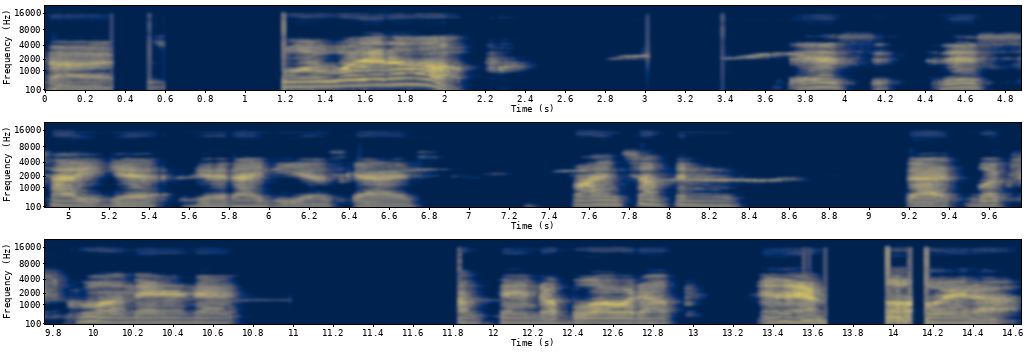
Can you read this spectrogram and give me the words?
Cause blow it up. This this is how you get good ideas, guys. Find something that looks cool on the internet, something to blow it up, and then blow it up.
